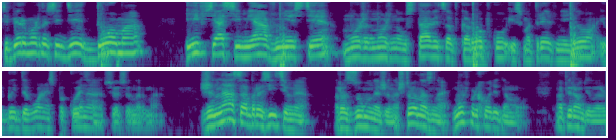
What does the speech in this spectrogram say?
Теперь можно сидеть дома, и вся семья вместе может, можно уставиться в коробку и смотреть в нее, и быть довольно спокойно, все, все нормально. Жена сообразительная, разумная жена. Что она знает? Муж приходит домой. На первом деле,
